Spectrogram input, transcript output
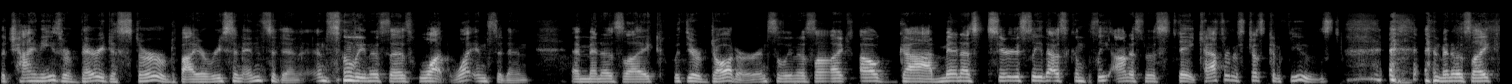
The Chinese were very disturbed by a recent incident. And Selina says, What? What incident? And Minna's like, With your daughter. And Selina's like, Oh God, Minna, seriously, that was a complete honest mistake. Catherine was just confused. And Minna was like,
